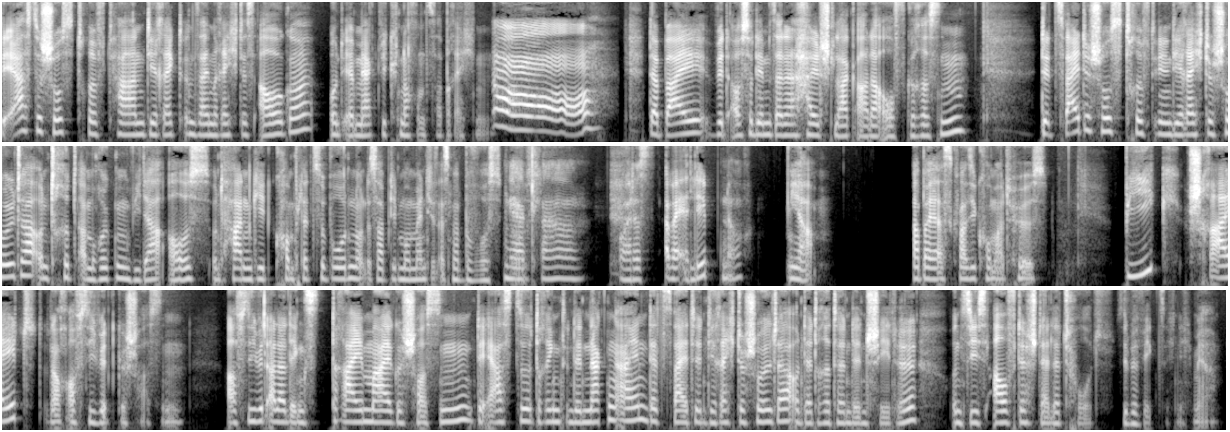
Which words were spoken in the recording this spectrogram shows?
Der erste Schuss trifft Hahn direkt in sein rechtes Auge und er merkt, wie Knochen zerbrechen. Oh. Dabei wird außerdem seine Halsschlagader aufgerissen. Der zweite Schuss trifft ihn in die rechte Schulter und tritt am Rücken wieder aus und Hahn geht komplett zu Boden und ist ab dem Moment jetzt erstmal bewusstlos. Ja, klar. Oh, das, aber er lebt noch. Ja. Aber er ist quasi komatös. Beak schreit, doch auf sie wird geschossen. Auf sie wird allerdings dreimal geschossen. Der erste dringt in den Nacken ein, der zweite in die rechte Schulter und der dritte in den Schädel. Und sie ist auf der Stelle tot. Sie bewegt sich nicht mehr.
